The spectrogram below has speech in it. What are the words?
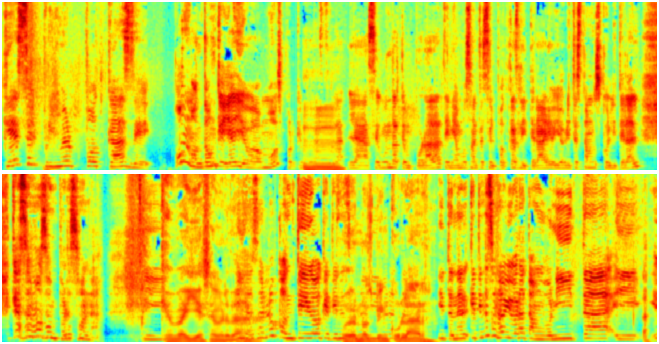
que es el primer podcast de un montón que ya llevamos, porque pues, la, la, segunda temporada teníamos antes el podcast literario y ahorita estamos con literal, que hacemos en persona. Y, Qué belleza, ¿verdad? Y hacerlo contigo, que tienes Podernos vincular. y tener, que tienes una vibra tan bonita y, y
